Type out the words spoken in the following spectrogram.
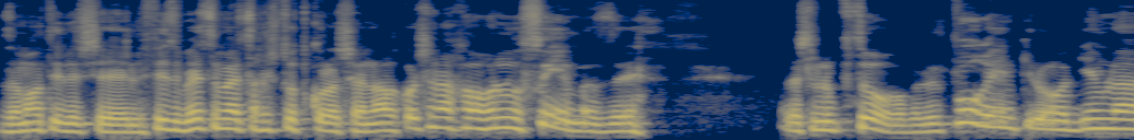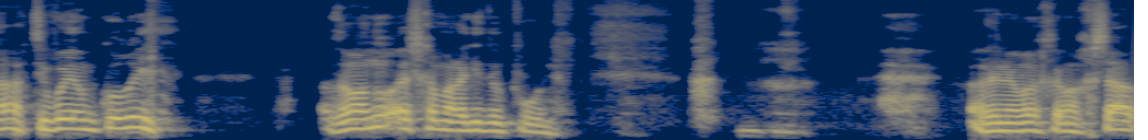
אז אמרתי לי שלפי זה בעצם היה צריך לשתות כל השנה, כל שנה אנחנו נוסעים, אז, אז יש לנו פטור, אבל בפורים כאילו מגיעים לציווי המקורי, אז אמרנו, יש לכם מה להגיד בפורים. אז אני אומר לכם עכשיו,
